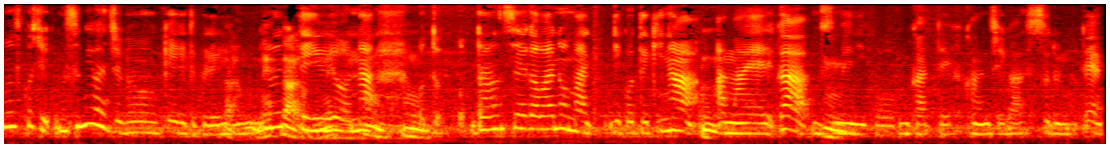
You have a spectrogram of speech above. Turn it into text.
もう少し娘は自分を受け入れてくれるようになっていうようななるほどね。うん男性側のまあ利己的なうん甘えが娘にこう向かっていく感じがするので、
